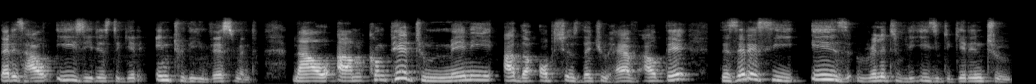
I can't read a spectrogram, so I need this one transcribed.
That is how easy it is to get into the investment. Now, um, compared to many other options that you have out there, the ZSE is relatively easy to get into.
